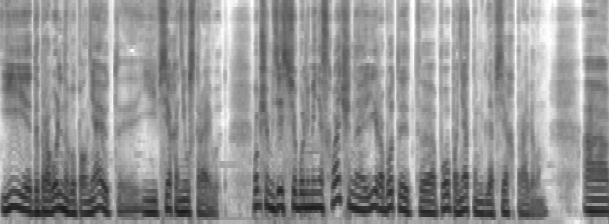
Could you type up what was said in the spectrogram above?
и добровольно выполняют, и всех они устраивают. В общем, здесь все более-менее схвачено и работает по понятным для всех правилам. А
